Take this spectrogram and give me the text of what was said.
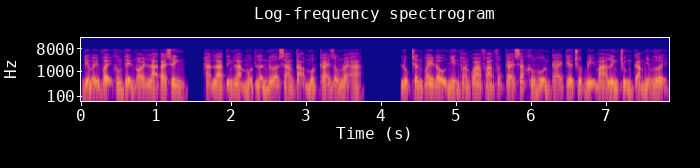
Điểm ấy vậy không thể nói là tái sinh, hẳn là tính làm một lần nữa sáng tạo một cái giống loại a. Lục trần quay đầu nhìn thoáng qua phảng phất cái sắc không hồn cái kia chút bị ma linh trùng cảm những người,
